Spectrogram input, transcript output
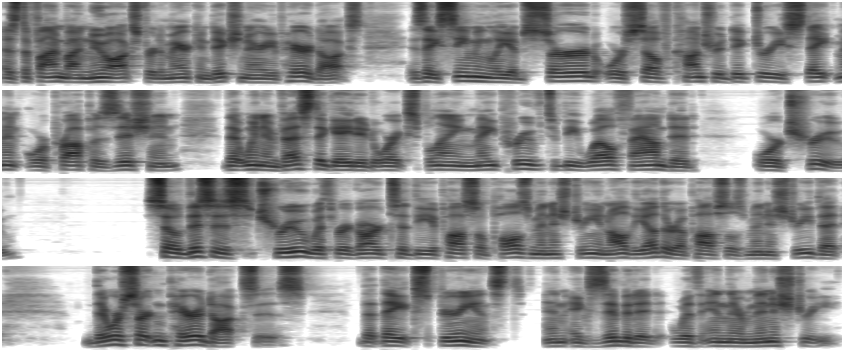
As defined by New Oxford American Dictionary, a paradox is a seemingly absurd or self contradictory statement or proposition that, when investigated or explained, may prove to be well founded or true. So, this is true with regard to the Apostle Paul's ministry and all the other apostles' ministry that there were certain paradoxes that they experienced and exhibited within their ministry.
